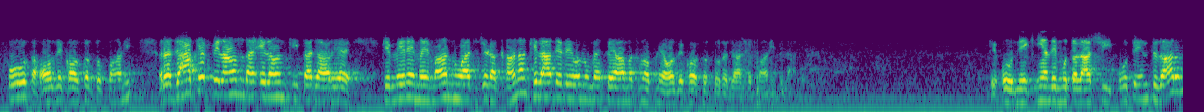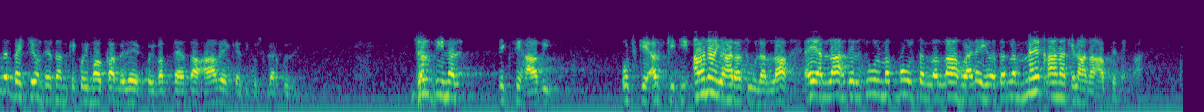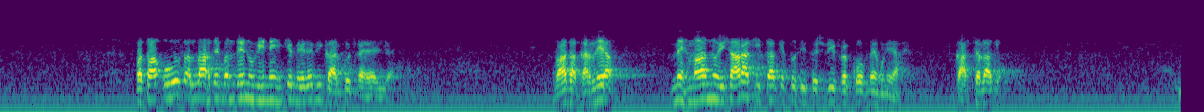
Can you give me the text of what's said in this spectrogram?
اس حوض کوثر تو پانی رجا کے پلان دا اعلان کیتا جا رہا ہے کہ میرے مہمان نو اج جڑا کھانا کھلا دے وے انہوں میں قیامت نو اپنے حوض کوثر تو رجا کے پانی پلا دے۔ کہ وہ نیکیاں دے متلاشی وہ تے انتظار اندر بیٹھے ہوندے سن کہ کوئی موقع ملے، کوئی وقت ایسا آوے کہ اسی کچھ کر گزری۔ جلدی نل ایک صحابی اٹھ کے عرض کی تھی، آنا یا رسول اللہ، اے اللہ دے رسول مقبول صلی اللہ علیہ وسلم، میں کھانا کھلانا آپ دے مہمان۔ پتا اس اللہ دے بندے نو بھی نہیں کہ میرے بھی گھر کچھ ہے یا وعدہ کر لیا۔ مہمان نو اشارہ کیتا کہ تسی تشریف رکھو، میں ہوں آیا۔ گھر چلا گیا۔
